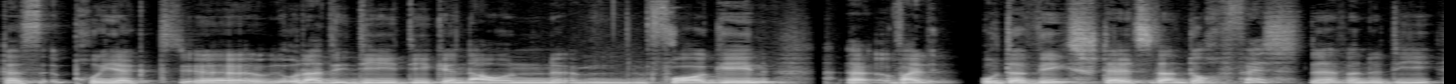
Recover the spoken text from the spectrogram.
das Projekt äh, oder die, die, die genauen ähm, Vorgehen, äh, weil unterwegs stellst du dann doch fest, ne, wenn du die,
